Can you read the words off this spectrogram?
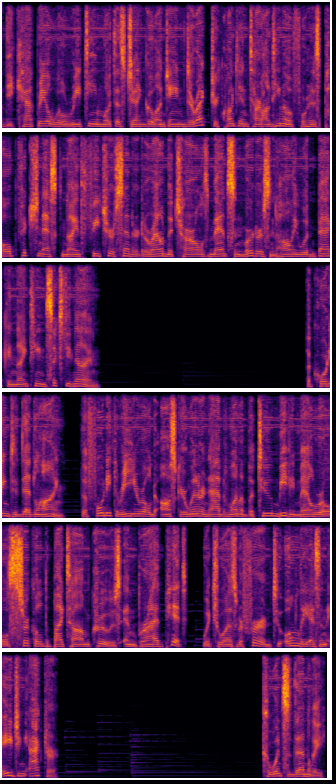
DiCaprio will re-team with his Django Unchained director Quentin Tarantino for his Pulp Fiction-esque ninth feature centered around the Charles Manson murders in Hollywood back in 1969. According to Deadline, the 43-year-old Oscar winner nabbed one of the two meaty male roles circled by Tom Cruise and Brad Pitt, which was referred to only as an aging actor. Coincidentally,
